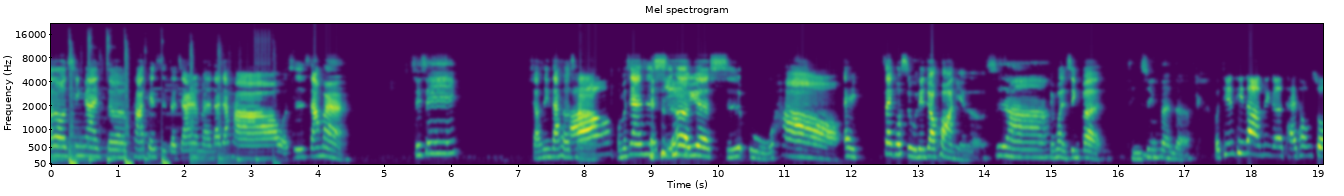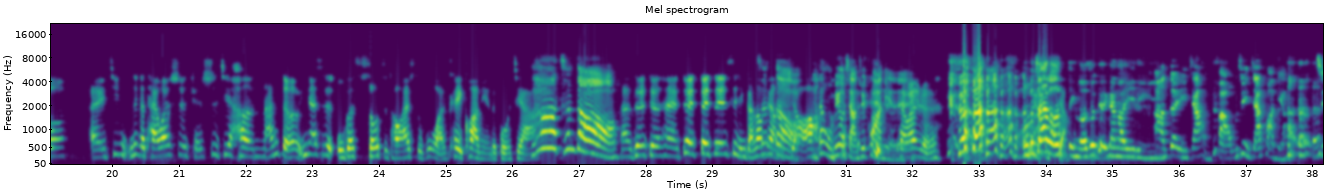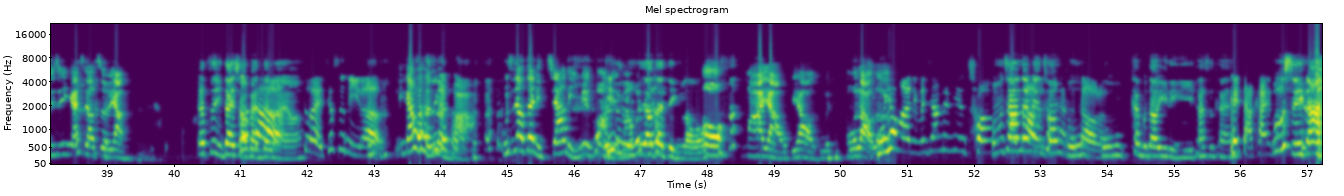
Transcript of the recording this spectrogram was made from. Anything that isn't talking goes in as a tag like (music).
Hello，亲爱的 Parkes 的家人们，大家好，我是 Summer C C，小新在喝茶好。我们现在是 (laughs) 十二月十五号，哎，再过十五天就要跨年了，是啊，有没有很兴奋？挺兴奋的。我今天听到那个台通说，哎，今那个台湾是全世界很难得，应该是五个手指头还数不完可以跨年的国家啊，真的哦，啊，对，对嘿，对对这件事情感到非常的骄哦。傲。，但我没有想去跨年 (laughs) 欸。台湾人，(laughs) 我们家楼顶楼就可以看到一零一。啊，对你家很棒，我们去你家跨年好了。其实应该是要这样子，要自己带小板凳来啊。对，就是你了。(laughs) 应该会很冷吧？不是要在你家里面跨其年吗？不是要在顶楼，哦，妈呀，我不要，我我老了，不用啊，你们家那面窗，我们家那面窗看不到了，不看不到一零一，它是看可以打开吗不？行啊。(laughs)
